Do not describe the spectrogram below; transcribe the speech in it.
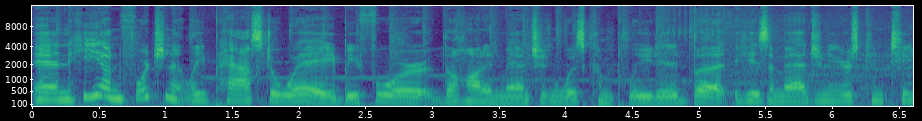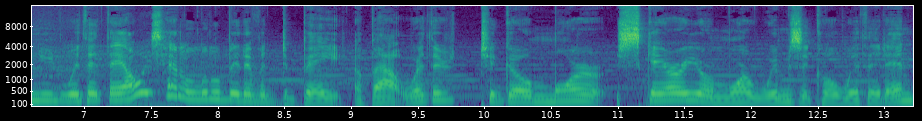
And he unfortunately passed away before the Haunted Mansion was completed, but his Imagineers continued with it. They always had a little bit of a debate about whether to go more scary or more whimsical with it. And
